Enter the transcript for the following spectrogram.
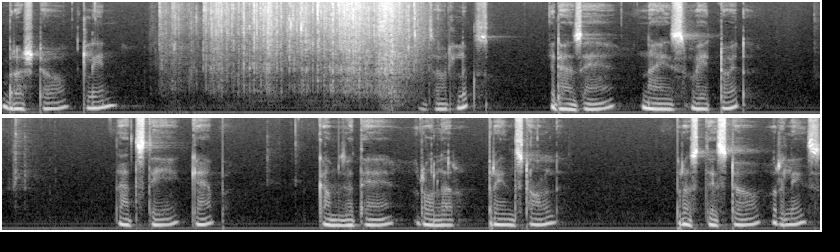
brush to clean how it looks. It has a nice weight to it. That's the cap. Comes with a roller pre-installed. Press this to release.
